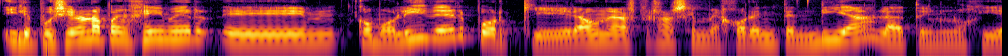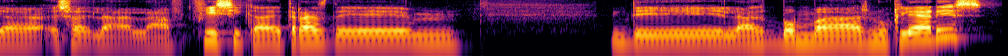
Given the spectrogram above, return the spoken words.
le pusieron a Oppenheimer eh, como líder porque era una de las personas que mejor entendía la tecnología, o la, física detrás de, las bombas nucleares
